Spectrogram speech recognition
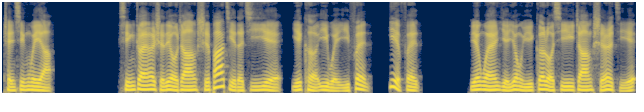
晨星喂养。行传二十六章十八节的基业，也可译为一份业份。原文也用于哥罗西一章十二节。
